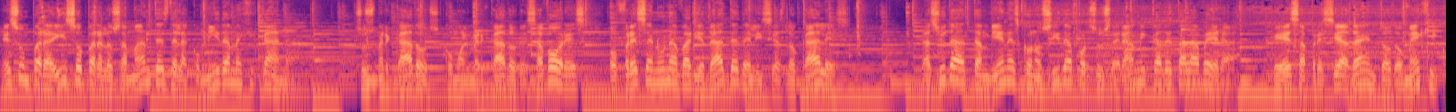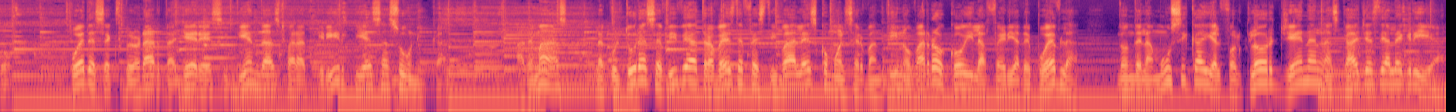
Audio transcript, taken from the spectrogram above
es un paraíso para los amantes de la comida mexicana. Sus mercados, como el mercado de sabores, ofrecen una variedad de delicias locales. La ciudad también es conocida por su cerámica de Talavera, que es apreciada en todo México. Puedes explorar talleres y tiendas para adquirir piezas únicas. Además, La cultura se vive a través de festivales como el Cervantino Barroco y la Feria de Puebla, donde la música y el folclore llenan las calles de alegría.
